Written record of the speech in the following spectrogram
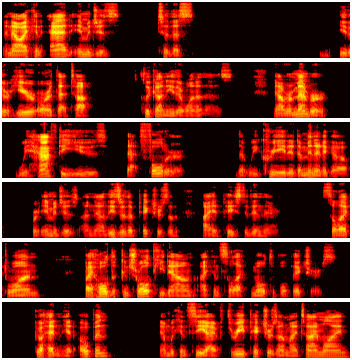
And now I can add images to this either here or at that top. Click on either one of those. Now remember, we have to use that folder that we created a minute ago images. And now these are the pictures that I had pasted in there. Select one. If I hold the control key down, I can select multiple pictures. Go ahead and hit open and we can see I have three pictures on my timeline.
